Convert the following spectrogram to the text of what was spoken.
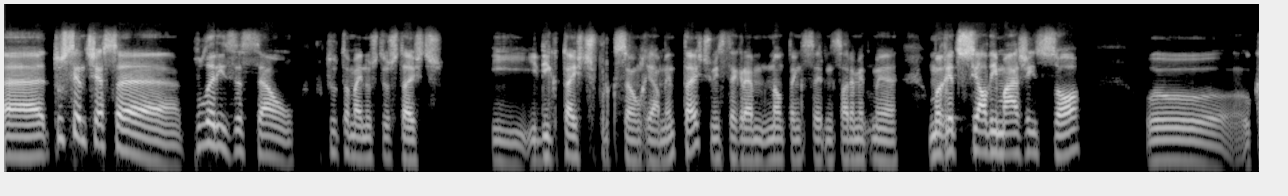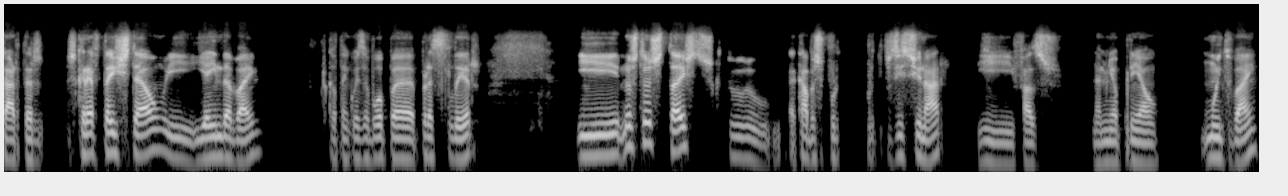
Uh, tu sentes essa polarização, tu também nos teus textos, e, e, digo textos porque são realmente textos, o Instagram não tem que ser necessariamente uma, uma rede social de imagem só, o, o Carter escreve textão e, e, ainda bem, porque ele tem coisa boa para, para se ler. E nos teus textos que tu acabas por, por te posicionar e fazes, na minha opinião, muito bem,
